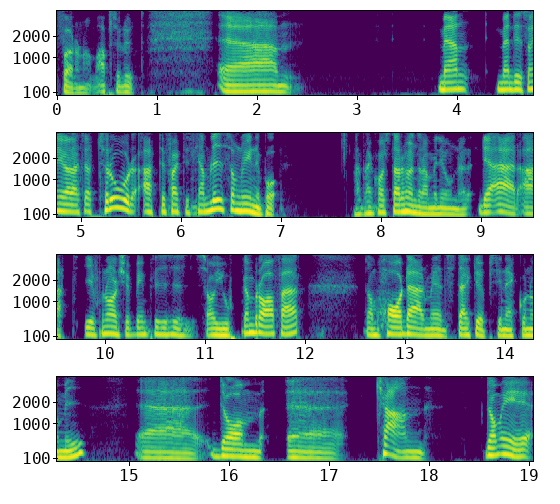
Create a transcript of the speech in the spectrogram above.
för honom absolut. Eh, men, men det som gör att jag tror att det faktiskt kan bli som du är inne på, att han kostar 100 miljoner, det är att IFK Norrköping precis har gjort en bra affär. De har därmed stärkt upp sin ekonomi. Eh, de eh, kan de är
